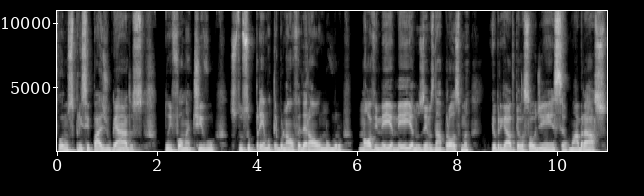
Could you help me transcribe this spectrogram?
foram os principais julgados do informativo do Supremo Tribunal Federal número 966. Nos vemos na próxima e obrigado pela sua audiência. Um abraço.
